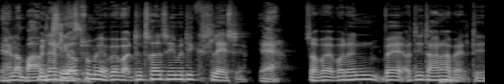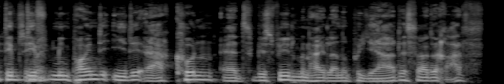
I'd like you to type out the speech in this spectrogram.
Det handler bare Men lad om os lige klasse. opsummere. Hvad var det tredje tema? Det er klasse. Ja, Så hvad, hvordan, hvad, og det er dig, der har valgt det, det, tema. det, min pointe i det er kun, at hvis filmen har et eller andet på hjerte, så er det ret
